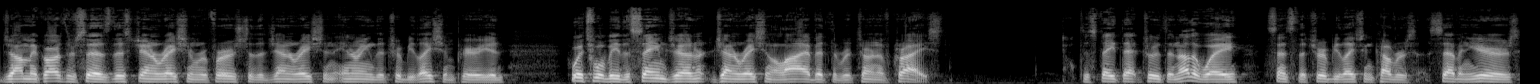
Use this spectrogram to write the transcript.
John MacArthur says this generation refers to the generation entering the tribulation period which will be the same gener- generation alive at the return of Christ. To state that truth another way, since the tribulation covers seven years,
